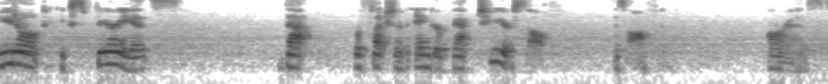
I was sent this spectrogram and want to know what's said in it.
you don't experience that reflection of anger back to yourself as often or as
